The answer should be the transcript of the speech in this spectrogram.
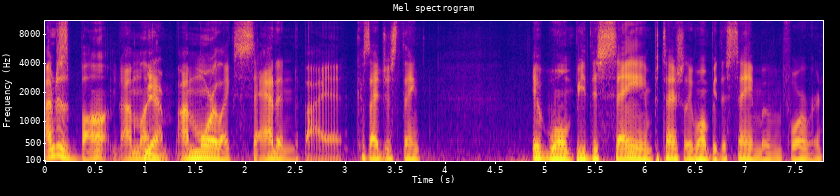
I'm just bummed. I'm like Yeah. I'm more like saddened by it because I just think it won't be the same. Potentially won't be the same moving forward.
